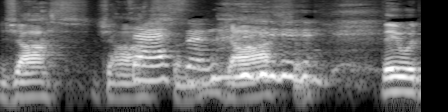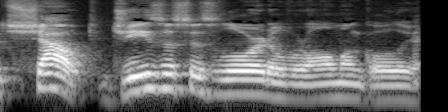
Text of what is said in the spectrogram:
Jas, Jason, Jason. Jason, they would shout, Jesus is Lord over all Mongolia.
